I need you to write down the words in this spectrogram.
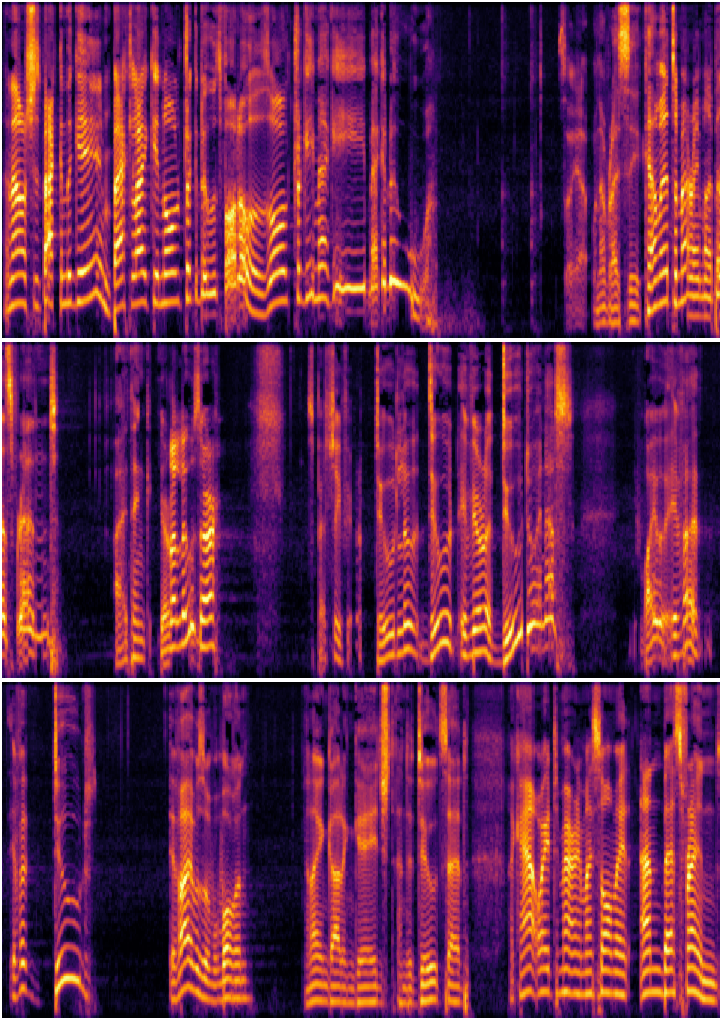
And now she's back in the game, back like in old Trickadoos photos, old Tricky Maggie Magadoo. So yeah, whenever I see come here to marry my best friend, I think you're a loser. Especially if you're a dude, lo- dude. If you're a dude doing it, why? If I, if a dude, if I was a woman and I got engaged, and a dude said, "I can't wait to marry my soulmate and best friend,"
